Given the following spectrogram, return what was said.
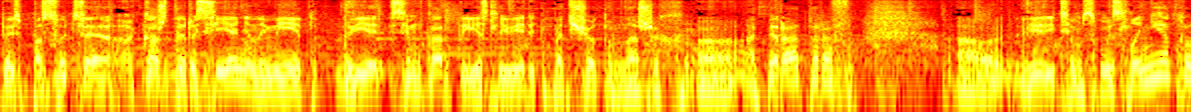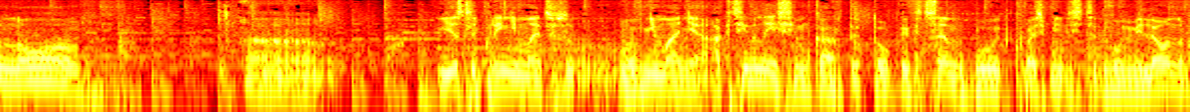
То есть, по сути, каждый россиянин имеет две сим-карты, если верить подсчетам наших э, операторов. Э, верить им смысла нету, но э, если принимать во внимание активные сим-карты, то коэффициент будет к 82 миллионам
